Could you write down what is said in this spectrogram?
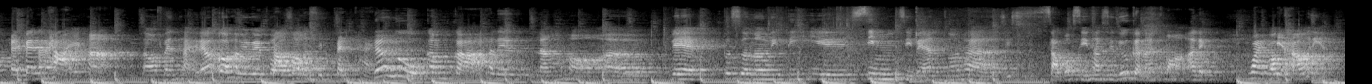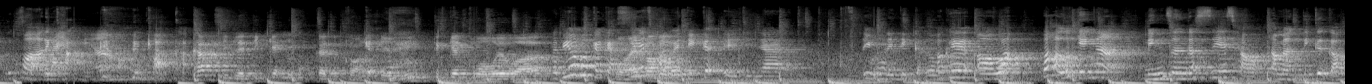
变 查某先，他是都跟佢看啊你外我考你，你看啊你卡你啊卡卡。卡是你 ticket 都繼續講落去，如 ticket 冇嘅話，特別我格格寫頭嘅啲吉誒真係，你用佢哋啲吉咯。OK，哦，我我好驚啊！明真嘅四草，他們啲個較好。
